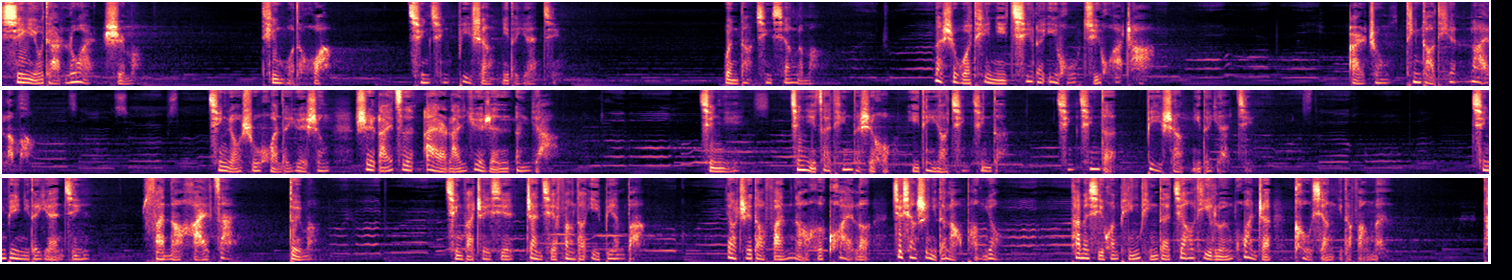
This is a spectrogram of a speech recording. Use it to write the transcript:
心有点乱，是吗？听我的话，轻轻闭上你的眼睛。闻到清香了吗？那是我替你沏了一壶菊花茶。耳中听到天籁了吗？轻柔舒缓的乐声是来自爱尔兰乐人恩雅。请你，请你在听的时候一定要轻轻的、轻轻的闭上你的眼睛。轻闭你的眼睛，烦恼还在，对吗？请把这些暂且放到一边吧。要知道，烦恼和快乐就像是你的老朋友，他们喜欢频频的交替轮换着叩响你的房门。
